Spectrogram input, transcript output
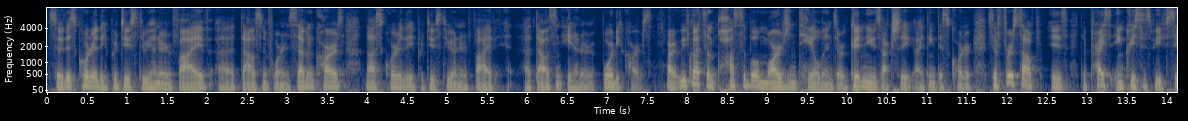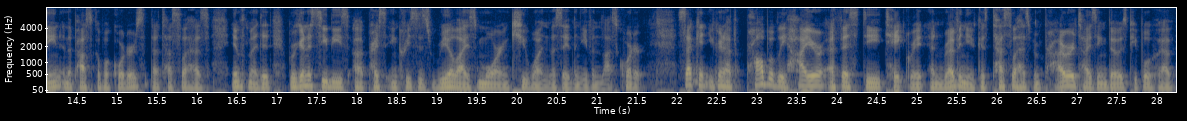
So this quarter they produced 305,407 uh, cars. Last quarter they produced 305,840 cars. All right, we've got some possible margin tailwinds or good news actually, I think this quarter. So first off is the price increases we've seen in the past couple quarters that Tesla has implemented. We're going to see these uh, price increases realized more in Q1, let's say, than even last quarter. Second, you're going to have probably higher FSD take rate and revenue because Tesla has been prioritizing those people who have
